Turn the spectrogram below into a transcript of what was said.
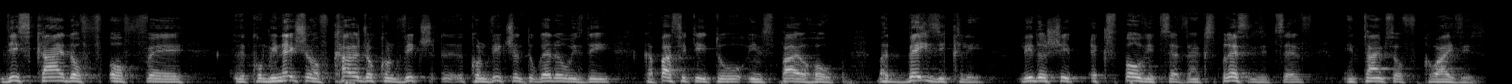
this kind of, of uh, the combination of courage or conviction, uh, conviction together with the capacity to inspire hope. But basically, leadership exposes itself and expresses itself in times of crisis.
